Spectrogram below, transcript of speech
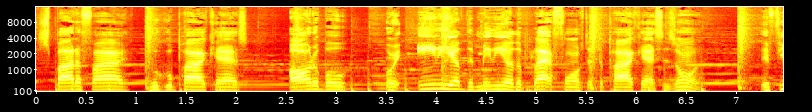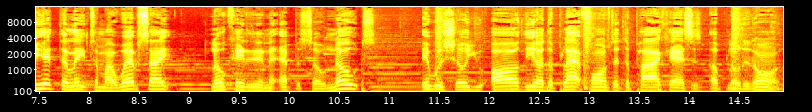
Spotify, Google Podcasts, Audible, or any of the many other platforms that the podcast is on. If you hit the link to my website, located in the episode notes, it will show you all the other platforms that the podcast is uploaded on.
